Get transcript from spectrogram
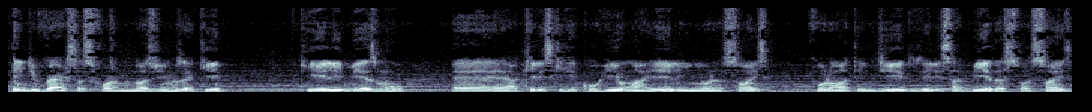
tem diversas formas. Nós vimos aqui que ele mesmo é, aqueles que recorriam a ele em orações foram atendidos, ele sabia das situações,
